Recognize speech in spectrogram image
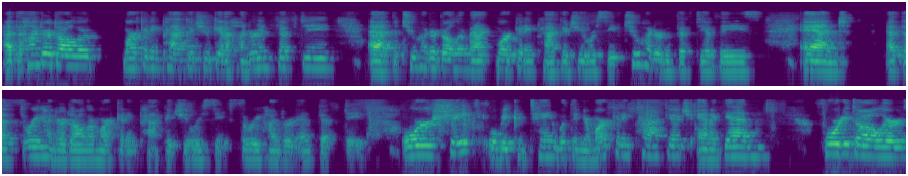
at the hundred dollar marketing package you get 150 at the $200 marketing package you receive 250 of these. And at the $300 marketing package, you'll receive 350. Order sheet will be contained within your marketing package. And again, $40, $60,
